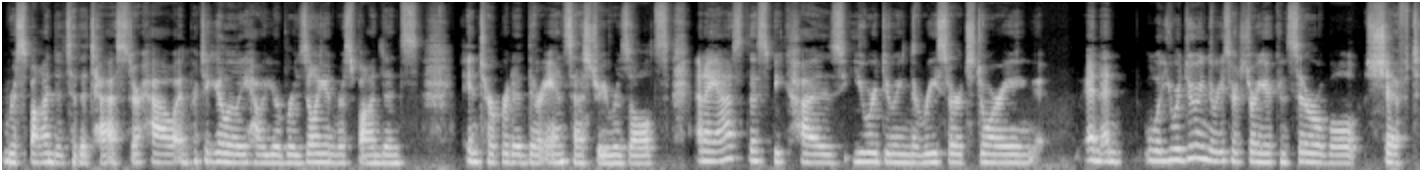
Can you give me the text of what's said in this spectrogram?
responded to the test, or how, and particularly how your Brazilian respondents interpreted their ancestry results. And I asked this because you were doing the research during and and well, you were doing the research during a considerable shift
